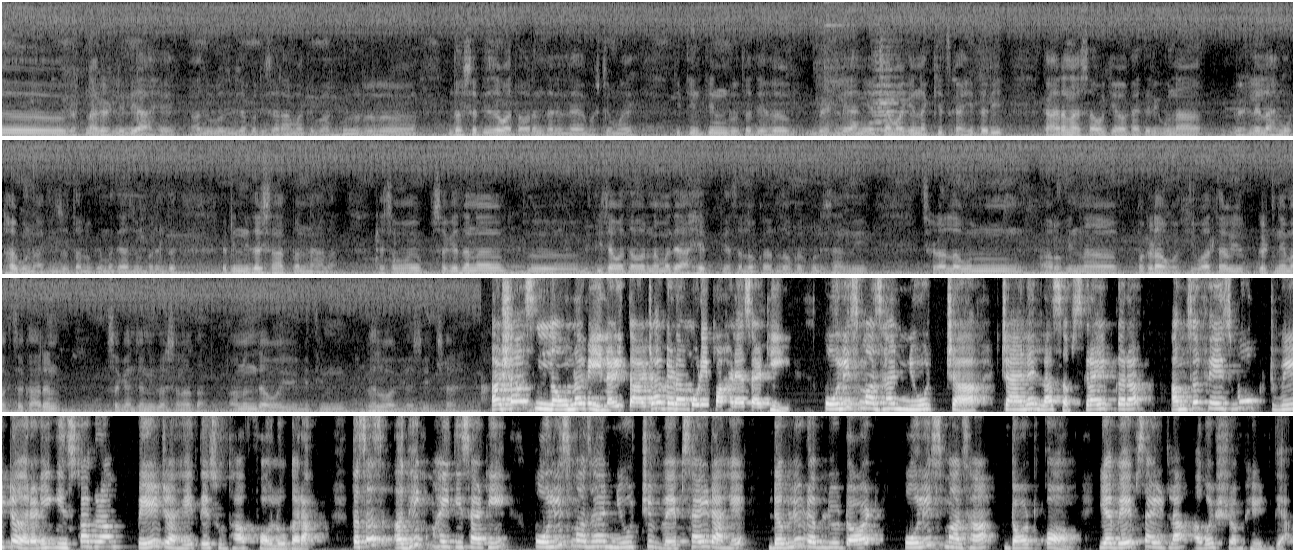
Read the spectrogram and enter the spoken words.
घटना घडलेली आहे. आजूबाजूच्या परिसरामध्ये भरपूर दहशतीचं वातावरण झालेलं आहे या गोष्टीमुळे की तीन तीन मृतदेह भेटले आणि याच्यामागे नक्कीच काहीतरी कारण असावं किंवा काहीतरी गुन्हा घडलेला आहे मोठा गुन्हा की जो तालुक्यामध्ये अजूनपर्यंत कधी निदर्शनात पण नाही आला. त्याच्यामुळे सगळेजण भीतीच्या वातावरणामध्ये आहेत याचा लवकरात लवकर पोलिसांनी छडा लावून आरोपींना पकडावं किंवा त्या घटनेमागचं कारण सगळ्यांच्या निदर्शनात आणून द्यावं ही भीती घालवावी अशी इच्छा आहे. अशाच नवनवीन आणि ताज्या घडामोडी पाहण्यासाठी पोलीस माझा न्यूजच्या चॅनेलला सबस्क्राईब करा. आमचं फेसबुक ट्विटर आणि इंस्टाग्राम पेज आहे ते सुद्धा फॉलो करा. तसंच अधिक माहितीसाठी पोलीस माझा न्यूजची वेबसाईट आहे W W dot police Majha dot com या वेबसाईटला अवश्य भेट द्या.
